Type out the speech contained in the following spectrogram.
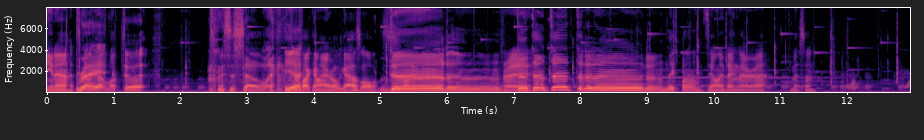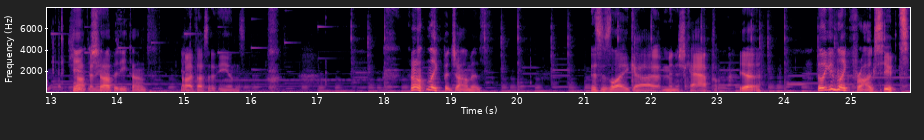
you know, it's Right. got that look to it. this is so like Yeah. the fucking Hyrule Castle. This is funny. Dun, dun, Right. dun, dun, dun, dun, dun, dun. Nice bomb. It's the only thing they're uh, missing. Can't Shop at shop at Eton's. Oh, I thought it said Ian's. I don't like pajamas. This is like uh, Minish Cap. Yeah. They're like in like frog suits.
